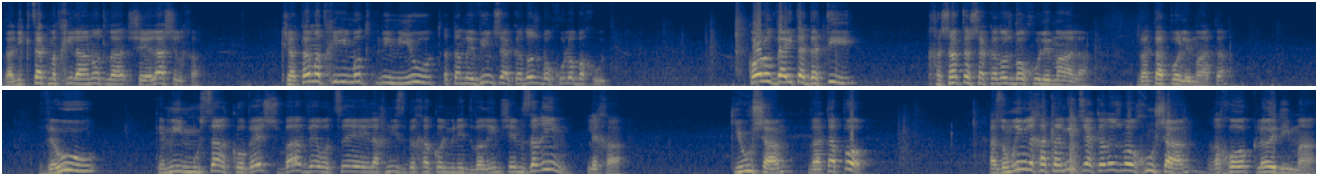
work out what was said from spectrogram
ואני קצת מתחיל לענות לשאלה שלך. כשאתה מתחיל ללמוד פנימיות, אתה מבין שהקדוש ברוך הוא לא בחוץ. כל עוד היית דתי, חשבת שהקדוש ברוך הוא למעלה, ואתה פה למטה, והוא כמין מוסר כובש בא ורוצה להכניס בך כל מיני דברים שהם זרים לך, כי הוא שם ואתה פה. אז אומרים לך תמיד שהקדוש ברוך הוא שם, רחוק, לא יודעים מה,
